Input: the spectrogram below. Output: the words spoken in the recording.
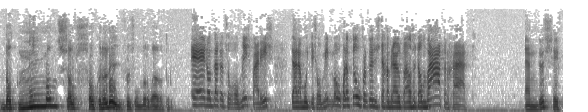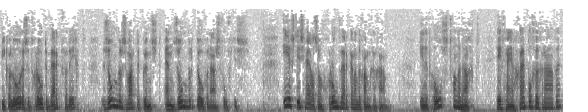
Dat niemand zelfs zou kunnen leven zonder water. En omdat het zo onmisbaar is, daarom moet je zo min mogelijk toverkunsten gebruiken als het om water gaat. En dus heeft Picalorus het grote werk verricht, zonder zwarte kunst en zonder tovenaarsfoefjes. Eerst is hij als een grondwerker aan de gang gegaan. In het holst van de nacht heeft hij een greppel gegraven,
